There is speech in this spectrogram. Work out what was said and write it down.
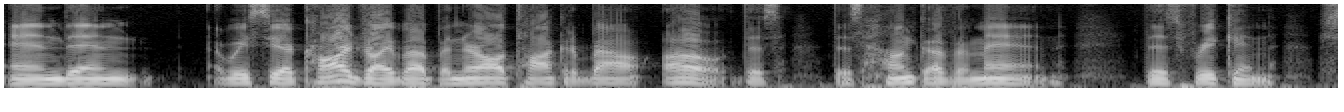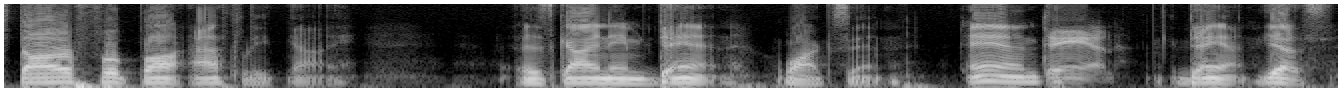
and then we see a car drive up, and they're all talking about, oh, this this hunk of a man, this freaking star football athlete guy. This guy named Dan walks in, and Dan. Dan, yes,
